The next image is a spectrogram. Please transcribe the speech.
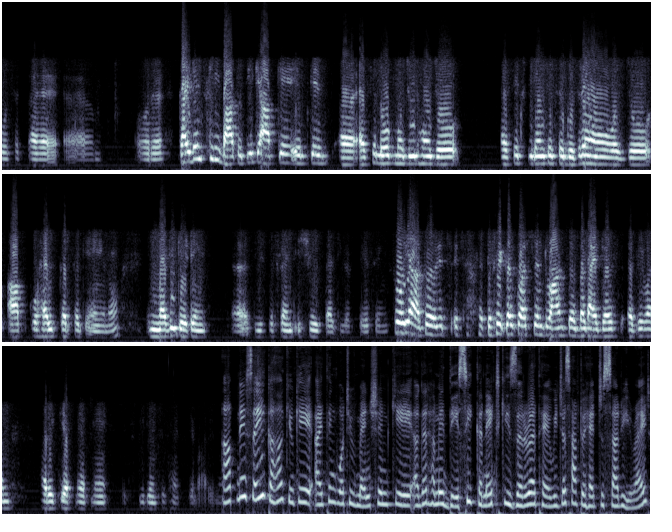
हो सकता है और uh, गाइडेंस की भी बात होती है कि आपके इर्द uh, ऐसे लोग मौजूद हैं जो ऐसे एक्सपीरियंसेस से गुजरे हों और जो आपको हेल्प कर सके you know in navigating these different issues that you are facing so yeah तो it's it's difficult question to answer but I guess every हर एक के अपने अपने एक्सपीरियंसेस हैं इसके बारे में। आपने सही कहा, क्योंकि I think what you mention कि अगर हमें देसी कनेक्ट की ज़रूरत है we just have to head to Surrey right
